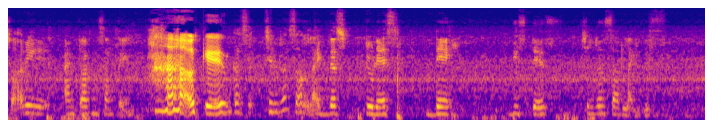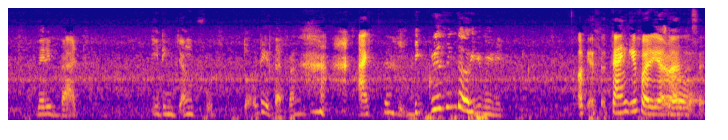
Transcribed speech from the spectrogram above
Sorry i'm talking something. Okay. Because children are like this today's day these days children are like this. Very bad. Eating junk food. Don't eat that one. Actually, decreasing the immunity. Okay so thank you for your So- answer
